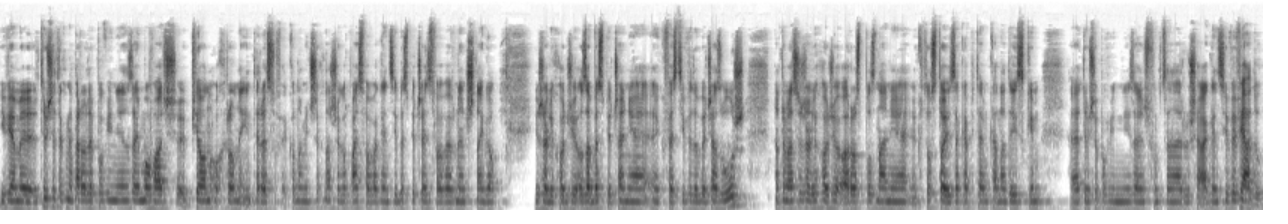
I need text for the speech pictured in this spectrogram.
i wiemy, tym się tak naprawdę powinien zajmować pion ochrony interesów ekonomicznych naszego państwa w Agencji Bezpieczeństwa Wewnętrznego, jeżeli chodzi o zabezpieczenie e, kwestii wydobycia złóż. Natomiast jeżeli chodzi o rozpoznanie, kto stoi za kapitałem kanadyjskim, e, tym się powinni zająć funkcjonariusze Agencji Wywiadu.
